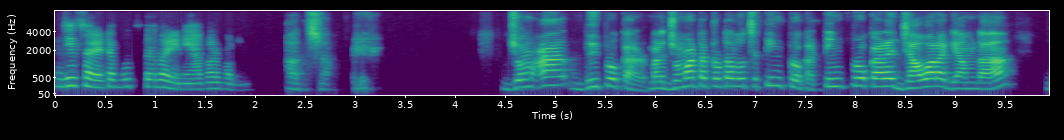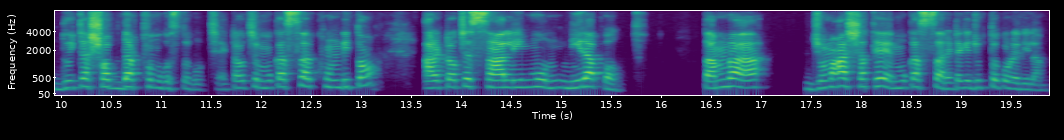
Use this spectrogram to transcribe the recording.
জি স্যার এটা বুঝতে পারিনি আবার বলেন। আচ্ছা। জমা দুই প্রকার মানে জমাটা টোটাল হচ্ছে তিন প্রকার। তিন প্রকারে যাওয়ার আগে আমরা দুইটা শব্দার্থ মুখস্থ করছি। একটা হচ্ছে মুকাস্সার খণ্ডিত আর একটা হচ্ছে সালিমুন, নিরাপদ। তো আমরা জমার সাথে মুকাস্সার, এটাকে যুক্ত করে দিলাম।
